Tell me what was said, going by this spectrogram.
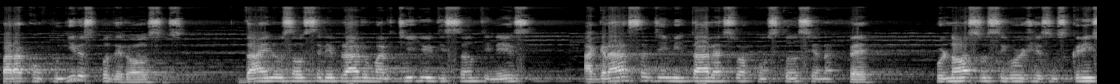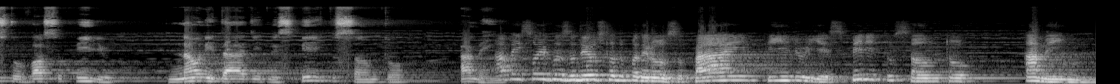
para confundir os poderosos, Dai-nos ao celebrar o martírio de Santa Inês a graça de imitar a sua constância na fé. Por nosso Senhor Jesus Cristo, vosso Filho, na unidade do Espírito Santo. Amém. Abençoe-vos o Deus Todo-Poderoso, Pai, Filho e Espírito Santo. Amém.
